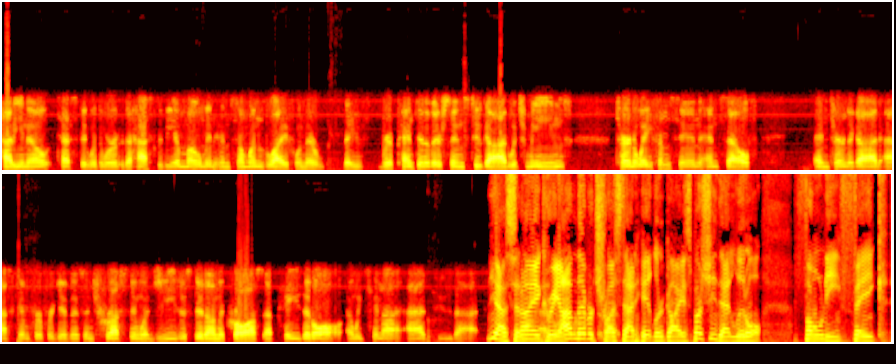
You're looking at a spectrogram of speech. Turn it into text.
How do you know? Test it with the word. There has to be a moment in someone's life when they're they've repented of their sins to God, which means turn away from sin and self and turn to God, ask Him for forgiveness, and trust in what Jesus did on the cross. That pays it all, and we cannot add to that. Yes, and I agree. I'll never trust that. that Hitler guy, especially that little phony, fake,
